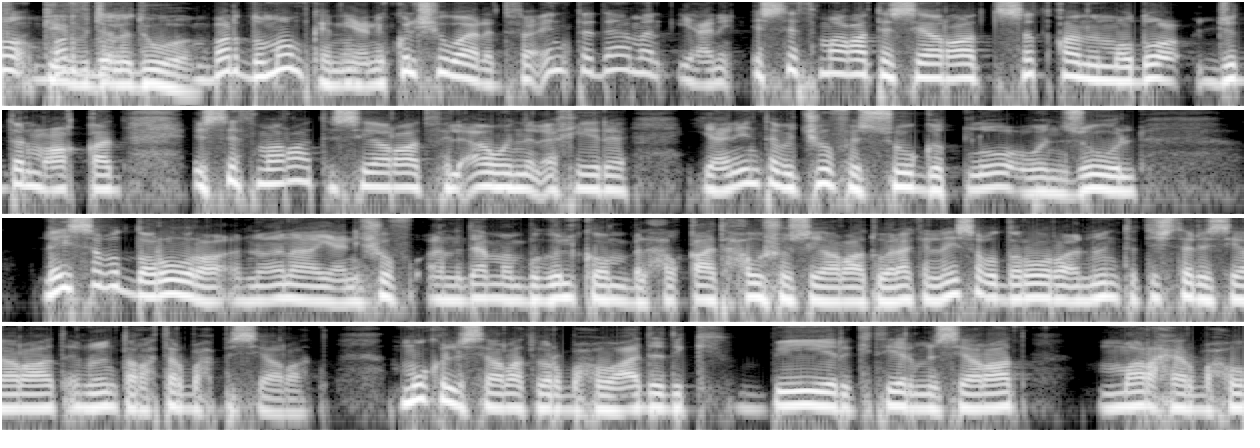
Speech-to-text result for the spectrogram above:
برضو- كيف برضو- جلدوها. برضه ممكن يعني كل شيء وارد. فأنت دائما يعني استثمارات السيارات صدقا الموضوع جدا معقد. استثمارات السيارات في الآونة الأخيرة يعني أنت بتشوف السوق طلوع ونزول. ليس بالضرورة إنه أنا يعني شوف أنا دائما بقول لكم بالحلقات حوشوا سيارات ولكن ليس بالضرورة إنه أنت تشتري سيارات إنه أنت راح تربح بالسيارات. مو كل السيارات بيربحوا. عدد كبير كثير من السيارات ما راح يربحوا.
